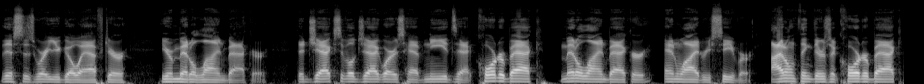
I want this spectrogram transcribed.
This is where you go after your middle linebacker. The Jacksonville Jaguars have needs at quarterback, middle linebacker, and wide receiver. I don't think there's a quarterback,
